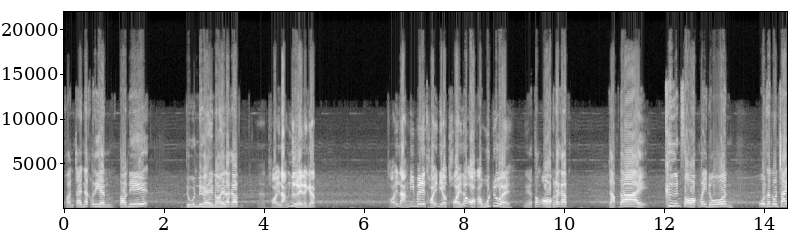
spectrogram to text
ขวัญใจนักเรียนตอนนี้ดูเหนื่อยหน่อยแล้วครับๆอ่าถอยหลังเหนื่อยนะครับ ถอยหลังนี่ไม่ได้ถอยอย่างเดียวถอยแล้วออกอาวุธด้วย เนี่ยต้องออกนะครับ จับได้คืนศอกไม่โดน โอ้ธนนชัย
